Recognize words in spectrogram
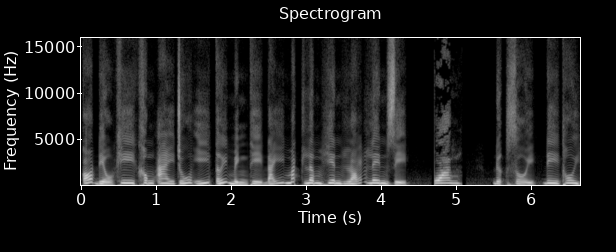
Có điều khi không ai chú ý tới mình thì đáy mắt Lâm Hiên lói lên dị. Quang! Được rồi, đi thôi.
